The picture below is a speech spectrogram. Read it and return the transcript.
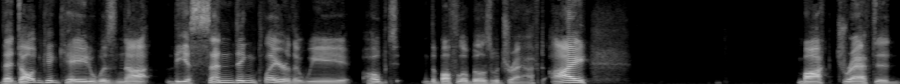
that Dalton Kincaid was not the ascending player that we hoped the Buffalo Bills would draft. I mock drafted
